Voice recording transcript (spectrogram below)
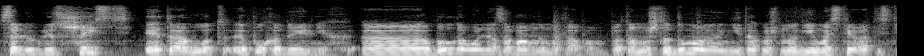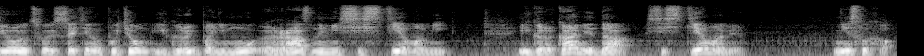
Солюблюс 6 это вот эпоха древних. Э, был довольно забавным этапом, потому что, думаю, не так уж многие мастера тестируют свой сеттинг путем игры по нему разными системами. Игроками, да, системами, не слыхал.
